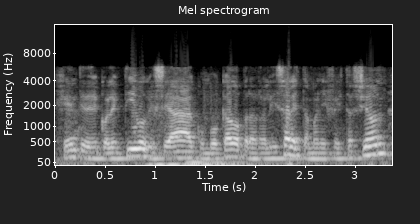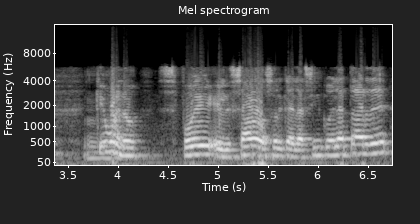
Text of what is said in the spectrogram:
gente del colectivo que se ha convocado para realizar esta manifestación, que bueno, fue el sábado cerca de las 5 de la tarde,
